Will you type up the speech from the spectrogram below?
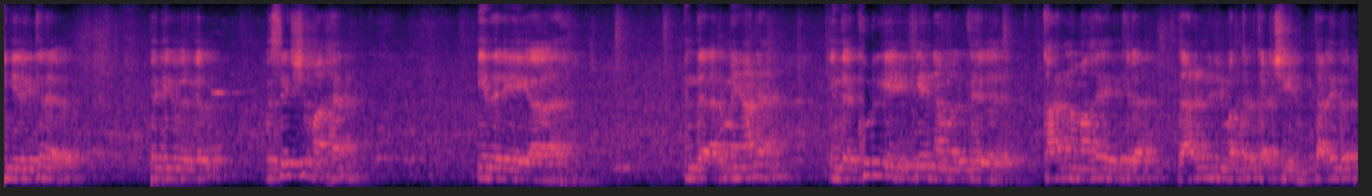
இங்கே இருக்கிற பெரியவர்கள் விசேஷமாக இதை இந்த அருமையான இந்த கூறுகைக்கு நமக்கு காரணமாக இருக்கிற அறநெறி மக்கள் கட்சியின் தலைவர்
